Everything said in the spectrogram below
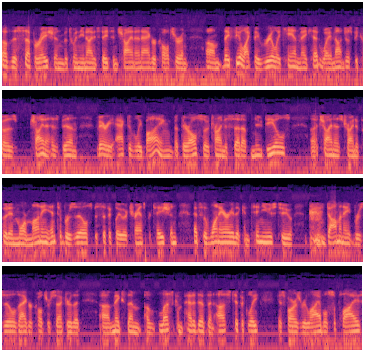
of this separation between the United States and China and agriculture. And um, they feel like they really can make headway, not just because China has been very actively buying, but they're also trying to set up new deals. Uh, China is trying to put in more money into Brazil, specifically their transportation. That's the one area that continues to dominate Brazil's agriculture sector that uh, makes them uh, less competitive than us typically as far as reliable supplies.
